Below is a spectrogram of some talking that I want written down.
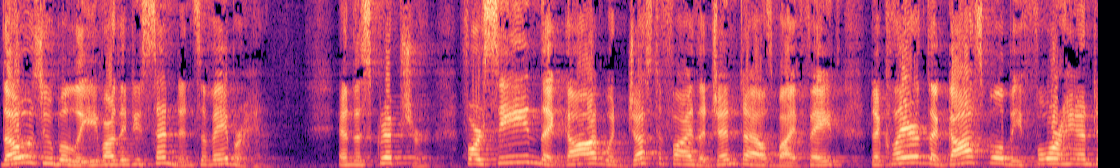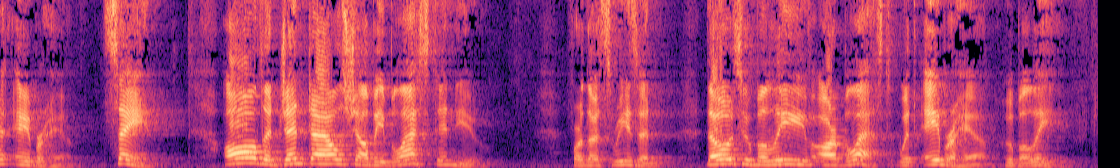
those who believe are the descendants of Abraham. And the scripture, foreseeing that God would justify the Gentiles by faith, declared the gospel beforehand to Abraham, saying, All the Gentiles shall be blessed in you. For this reason, those who believe are blessed with Abraham who believed.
